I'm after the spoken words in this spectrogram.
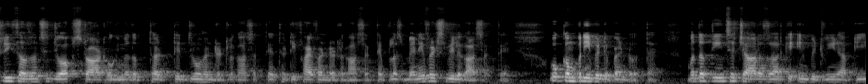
थ्री थाउज़ेंड से जॉब स्टार्ट होगी मतलब थर्टी थ्रू हंड्रेड लगा सकते हैं थर्टी फाइव हंड्रेड लगा सकते हैं प्लस बेनिफिट्स भी लगा सकते हैं, वो कंपनी पर डिपेंड होता है। मतलब तीन से चार हज़ार के इन बिटवीन आपकी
